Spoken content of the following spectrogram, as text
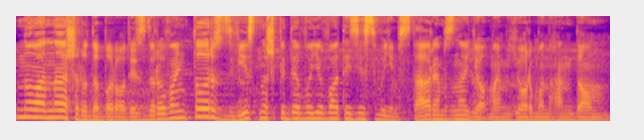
Ну а наш родобородий здоровань Тор, звісно ж, піде воювати зі своїм старим знайомим Йормунгандом.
